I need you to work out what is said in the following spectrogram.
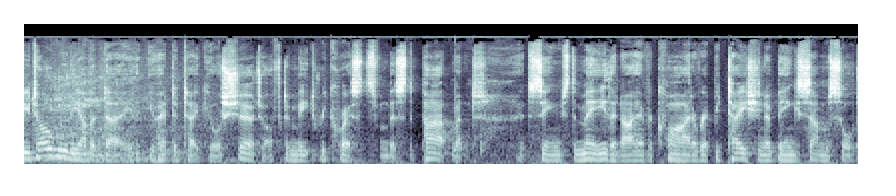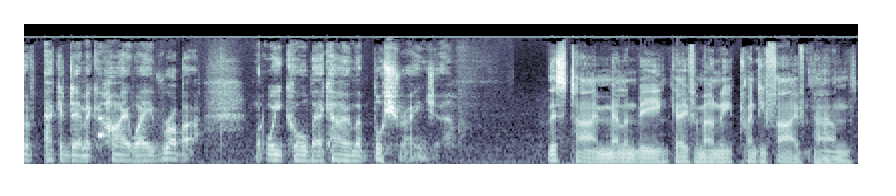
you told me the other day that you had to take your shirt off to meet requests from this department. It seems to me that I have acquired a reputation of being some sort of academic highway robber, what we call back home a bushranger. This time, Mellanby gave him only £25.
